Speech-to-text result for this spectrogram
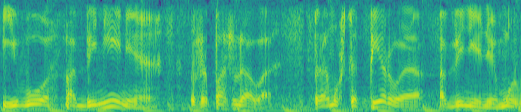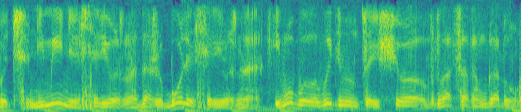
Его обвинение запоздало. Потому что первое обвинение, может быть, не менее серьезное, даже более серьезное, ему было выдвинуто еще в 2020 году.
